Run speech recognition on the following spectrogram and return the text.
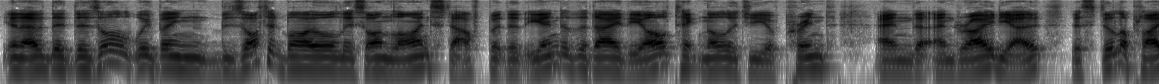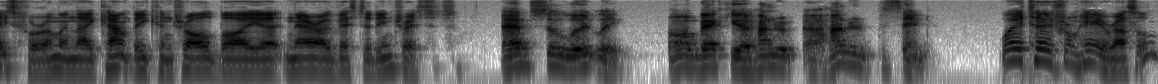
you know, there's all we've been besotted by all this online stuff, but at the end of the day, the old technology of print and uh, and radio, there's still a place for them, and they can't be controlled by uh, narrow vested interests. Absolutely, I'll back you 100 percent. Where to from here, Russell?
